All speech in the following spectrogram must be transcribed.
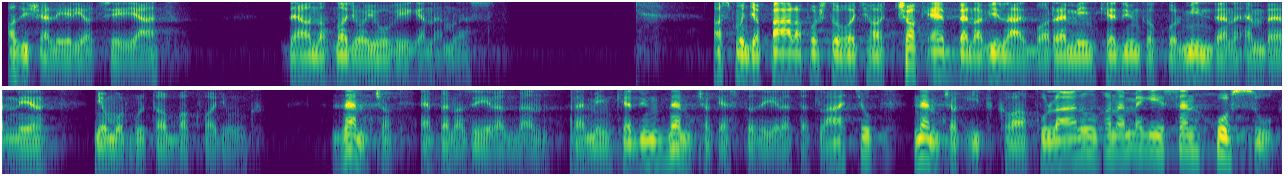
az is eléri a célját, de annak nagyon jó vége nem lesz. Azt mondja Pálapostól, hogy ha csak ebben a világban reménykedünk, akkor minden embernél nyomorultabbak vagyunk nem csak ebben az életben reménykedünk, nem csak ezt az életet látjuk, nem csak itt kalkulálunk, hanem egészen hosszú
